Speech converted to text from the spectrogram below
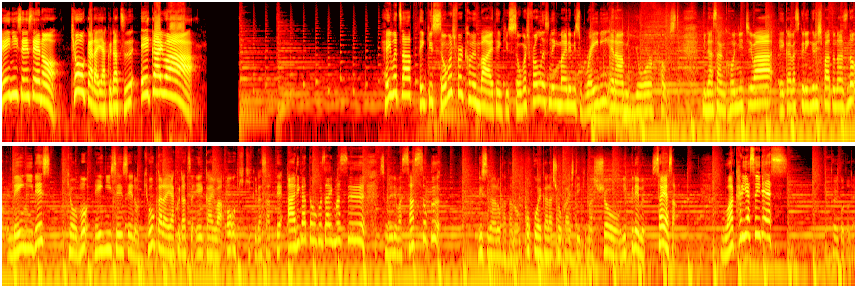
レイニー先生の今日から役立つ英会話 Hey, what's up? Thank you so much for coming by. Thank you so much for listening. My name is Rainy and I'm your host. 皆さん、こんにちは。英会話スクールイングリッシュパートナーズのレイニーです。今日もレイニー先生の今日から役立つ英会話をお聞きくださってありがとうございます。それでは早速、リスナーの方のお声から紹介していきましょう。ニックネーム、さやさん。わかりやすいですということで、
